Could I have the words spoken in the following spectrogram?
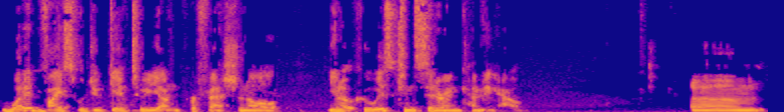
what advice would you give to a young professional, you know, who is considering coming out? Um,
